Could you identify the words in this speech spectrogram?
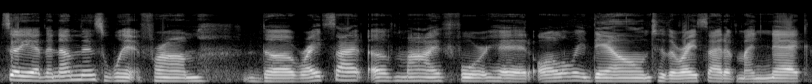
So yeah, the numbness went from the right side of my forehead all the way down to the right side of my neck,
